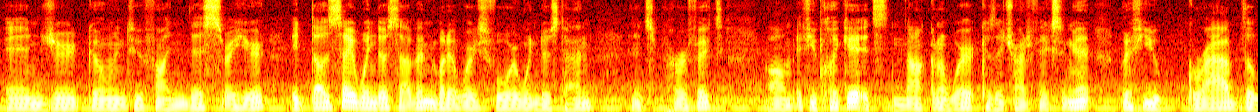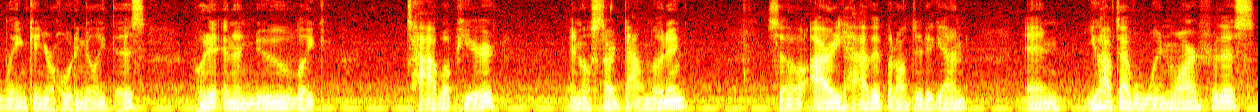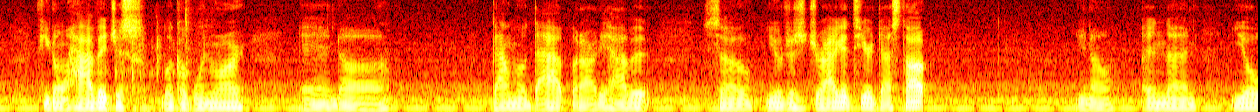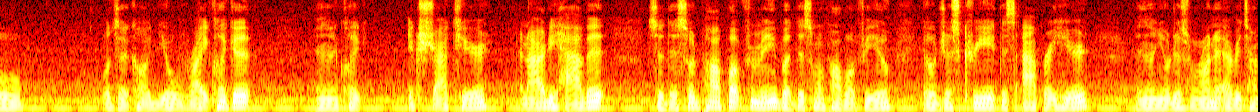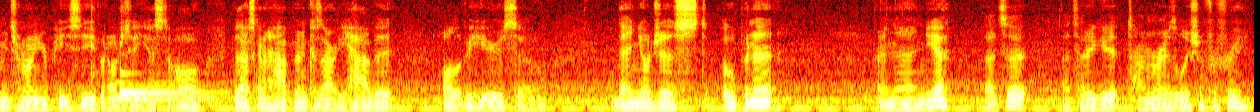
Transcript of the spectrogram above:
And you're going to find this right here. It does say Windows 7 but it works for Windows 10 and it's perfect. Um, if you click it it's not gonna work because they tried fixing it. But if you grab the link and you're holding it like this put it in a new like tab up here and it'll start downloading. So I already have it, but I'll do it again. And you have to have WinRAR for this. If you don't have it, just look up WinRAR and uh, download that, but I already have it. So you'll just drag it to your desktop, you know, and then you'll, what's it called? You'll right click it and then click extract here. And I already have it, so this would pop up for me, but this won't pop up for you. It'll just create this app right here, and then you'll just run it every time you turn on your PC, but I'll just hit yes to all. But that's going to happen because I already have it all over here, so then you'll just open it, and then, yeah, that's it. That's how you get timer resolution for free.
